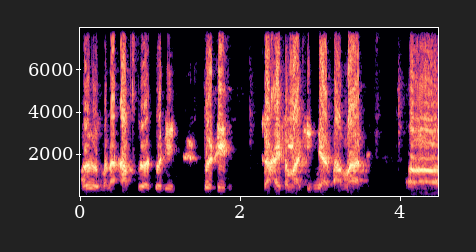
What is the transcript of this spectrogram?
เพิ่มนะครับ เพื่อเพื่อที่เพื่อที่จะให้สมาชิกเนี่ยสามารถ เอ่อ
